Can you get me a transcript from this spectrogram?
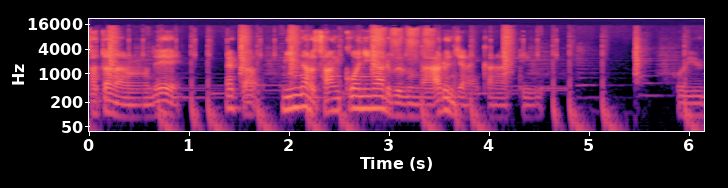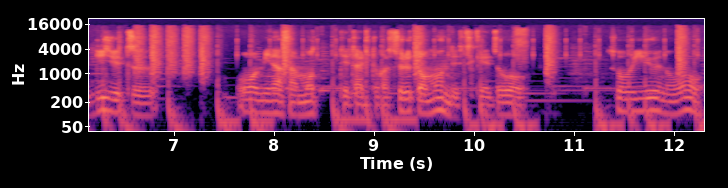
方なのでなんかみんなの参考になる部分があるんじゃないかなっていうこういう技術を皆さん持ってたりとかすると思うんですけどそういうのを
